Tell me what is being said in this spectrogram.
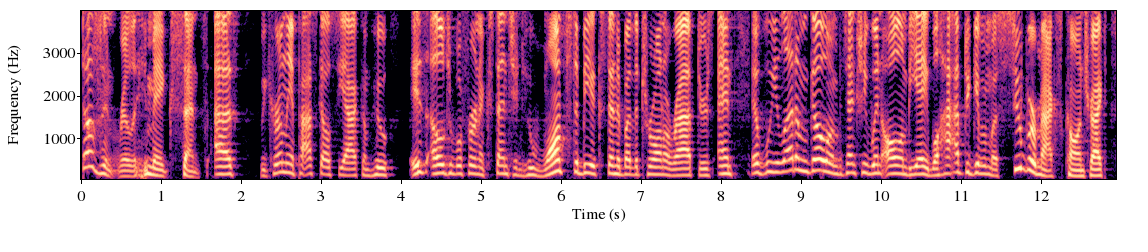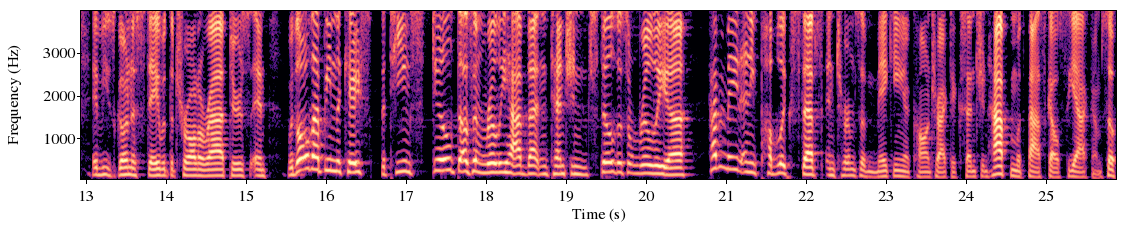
doesn't really make sense as we currently have Pascal Siakam, who is eligible for an extension, who wants to be extended by the Toronto Raptors. And if we let him go and potentially win All NBA, we'll have to give him a supermax contract if he's going to stay with the Toronto Raptors. And with all that being the case, the team still doesn't really have that intention, still doesn't really uh, haven't made any public steps in terms of making a contract extension happen with Pascal Siakam. So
